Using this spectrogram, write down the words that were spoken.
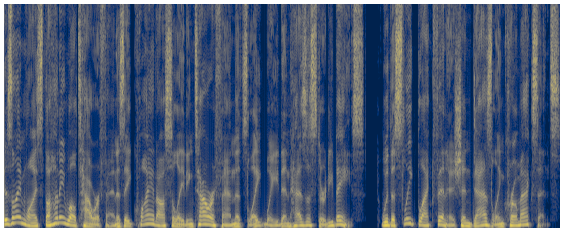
Design-wise, the Honeywell Tower Fan is a quiet oscillating tower fan that's lightweight and has a sturdy base, with a sleek black finish and dazzling chrome accents.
